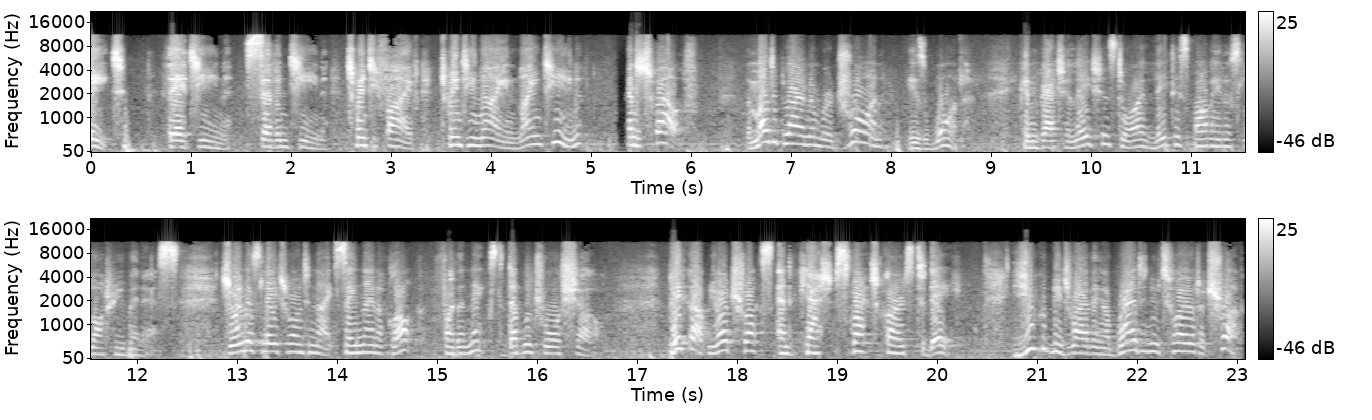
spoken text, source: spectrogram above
8, 13, 17, 25, 29, 19, and 12. The multiplier number drawn is 1. Congratulations to our latest Barbados Lottery winners. Join us later on tonight, say 9 o'clock, for the next Double Draw show. Pick up your trucks and cash scratch cards today. You could be driving a brand new Toyota truck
